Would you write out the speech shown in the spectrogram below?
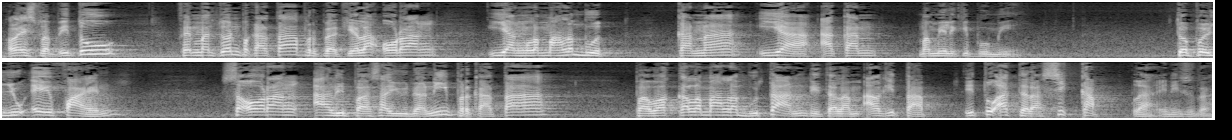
oleh sebab itu, firman Tuhan berkata, berbahagialah orang yang lemah lembut karena ia akan memiliki bumi. W.A. Fine, seorang ahli bahasa Yunani berkata bahwa kelemah lembutan di dalam Alkitab itu adalah sikap. Lah ini sudah.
